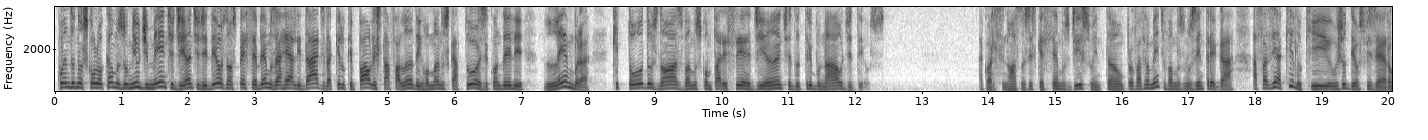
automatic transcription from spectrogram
Quando nos colocamos humildemente diante de Deus, nós percebemos a realidade daquilo que Paulo está falando em Romanos 14, quando ele lembra que todos nós vamos comparecer diante do tribunal de Deus. Agora, se nós nos esquecemos disso, então provavelmente vamos nos entregar a fazer aquilo que os judeus fizeram:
